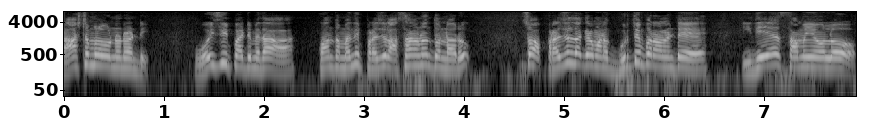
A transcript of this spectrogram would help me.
రాష్ట్రంలో ఉన్నటువంటి వైసీ పార్టీ మీద కొంతమంది ప్రజలు అసహనంతో ఉన్నారు సో ఆ ప్రజల దగ్గర మనకు గుర్తింపు రావాలంటే ఇదే సమయంలో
